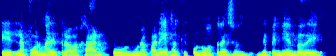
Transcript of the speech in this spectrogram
eh, la forma de trabajar con una pareja que con otra, eso dependiendo de,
